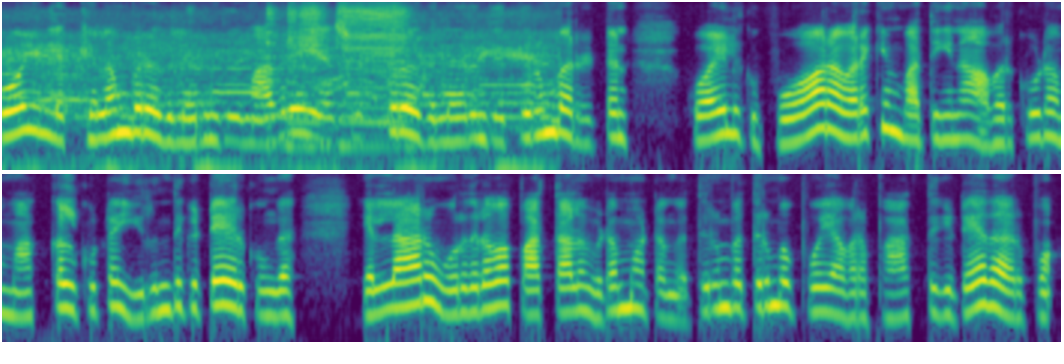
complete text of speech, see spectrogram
கோயிலில் கிளம்புறதுலேருந்து மதுரையை சுற்றுறதுலேருந்து திரும்ப ரிட்டன் கோயிலுக்கு போகிற வரைக்கும் பார்த்தீங்கன்னா அவர் கூட மக்கள் கூட்டம் இருந்துக்கிட்டே இருக்குங்க. எல்லாரும் ஒரு தடவை பார்த்தாலும் விட மாட்டோங்க. திரும்ப திரும்ப போய் அவரை பார்த்துக்கிட்டே தான் இருப்போம்.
